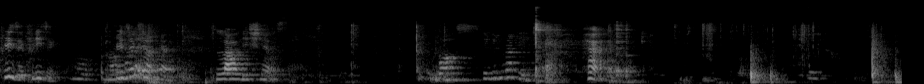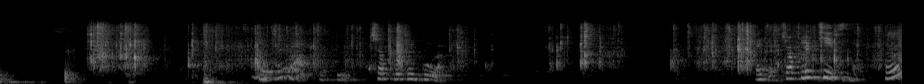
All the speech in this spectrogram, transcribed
ফ্রিজে ফ্রিজে ফ্রিজে হ্যাঁ লাল ইসে আছে বক্স টিফিন হ্যাঁ হ্যাঁ চকলেটের গুঁড়া এই যে চকলেট চিপস হুম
